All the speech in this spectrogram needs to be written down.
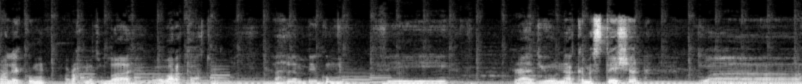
عليكم ورحمة الله وبركاته. أهلا بكم في راديو ناكما ستيشن ومن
